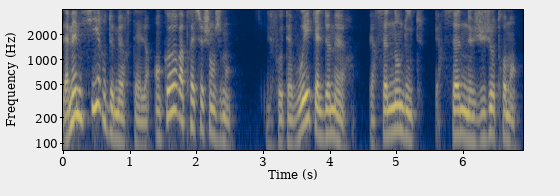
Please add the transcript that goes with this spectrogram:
La même cire demeure-t-elle encore après ce changement? Il faut avouer qu'elle demeure, personne n'en doute, personne ne juge autrement.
